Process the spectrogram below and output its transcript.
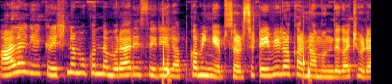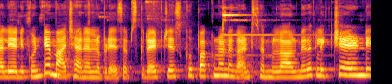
అలాగే Krishna Mukunda Murari serial upcoming episodes టీవీలో కన్నా ముందుగా చూడాలి అనుకుంటే మా ఛానల్ని ఇప్పుడే సబ్స్క్రైబ్ చేసుకు. పక్కన ఉన్న గంట సింబల్ ఆల్ మీద క్లిక్ చేయండి.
